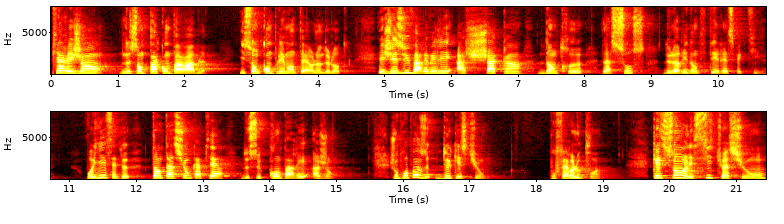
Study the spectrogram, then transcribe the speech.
Pierre et Jean ne sont pas comparables, ils sont complémentaires l'un de l'autre. Et Jésus va révéler à chacun d'entre eux la source de leur identité respective. Voyez cette tentation qu'a Pierre de se comparer à Jean. Je vous propose deux questions pour faire le point. Quelles sont les situations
